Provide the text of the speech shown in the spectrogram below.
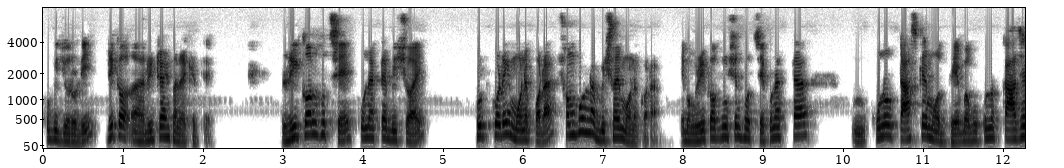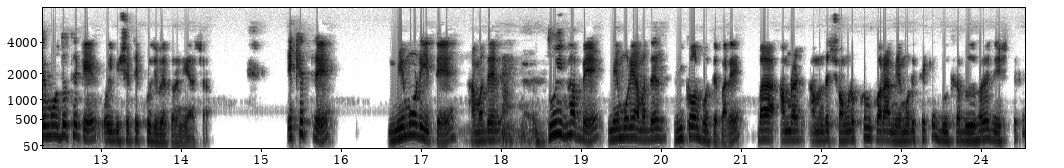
খুবই জরুরি রিট্রাইভালের ক্ষেত্রে। রিকল হচ্ছে কোন একটা বিষয় হুট করেই মনে পড়া, সম্পূর্ণ বিষয় মনে করা এবং রিকগনিশন হচ্ছে কোন একটা কোনো টাস্কের মধ্যে বা কোনো কাজের মধ্য থেকে ওই বিষয়টি খুঁজে বের করে নিয়ে আসা। এক্ষেত্রে মেমোরিতে আমাদের দুইভাবে মেমোরি আমাদের রিকল হতে পারে বা আমরা আমাদের সংরক্ষণ করা মেমোরি থেকে দুই দুইভাবে জিনিস থেকে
